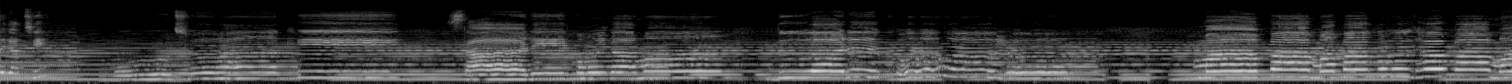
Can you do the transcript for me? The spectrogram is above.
লাইনে যাচ্ছি মুছো আখি, সারে কোমল গামা, দুয়ার খোলো। মা পা কোমল ধা মা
